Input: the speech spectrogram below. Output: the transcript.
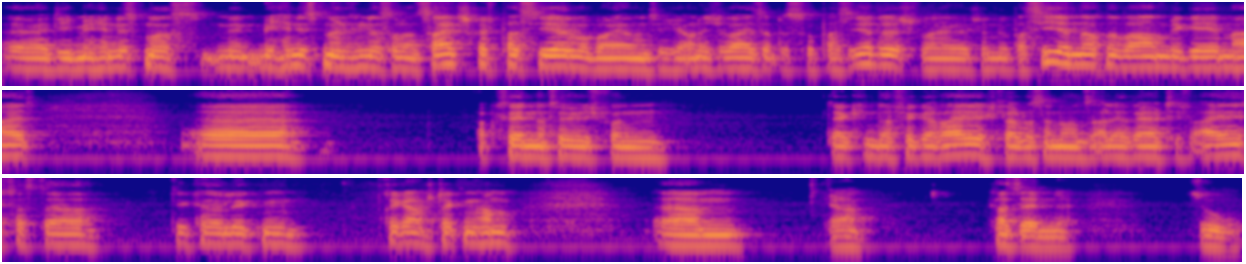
äh, die Mechanismus, Mechanismen hinter so einer Zeitschrift passieren, wobei man natürlich auch nicht weiß, ob es so passiert ist, weil schon nur passieren nach einer wahren Begebenheit. Äh, abgesehen natürlich von der Kinderfickerei. Ich glaube, da sind wir uns alle relativ einig, dass da die Katholiken Dreck am Stecken haben. Ähm, ja, das Ende. So.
